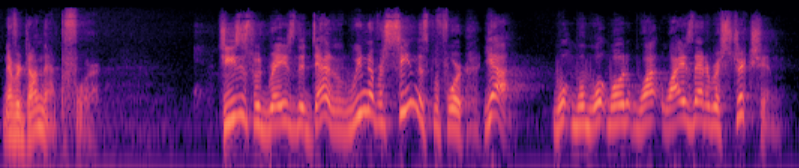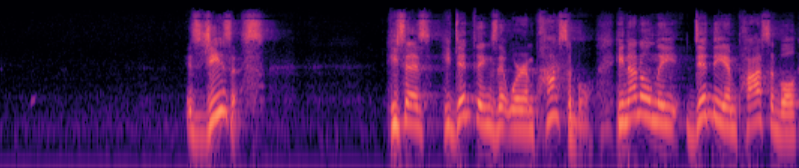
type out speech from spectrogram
Never done that before. Jesus would raise the dead. We've never seen this before. Yeah. What, what, what, why is that a restriction? It's Jesus. He says he did things that were impossible. He not only did the impossible,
